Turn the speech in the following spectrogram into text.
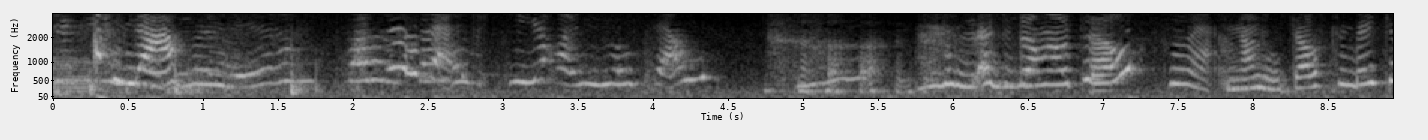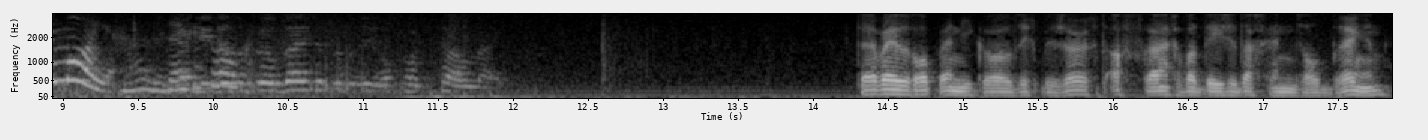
niet vandaag wil leren, wat is er hier in het hotel? Lijkt het dan een hotel? Ja, nou, een hotel is een beetje mooier. denk ik ook. Terwijl Rob en Nicole zich bezorgd afvragen wat deze dag hen zal brengen,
